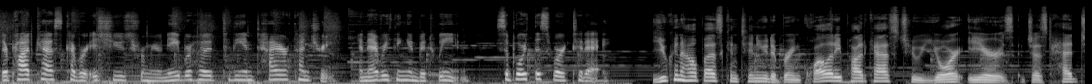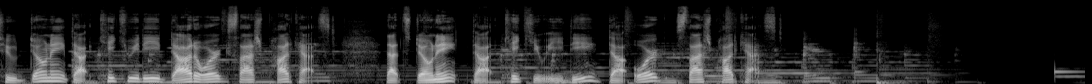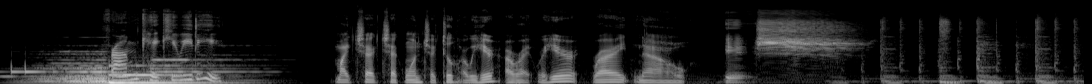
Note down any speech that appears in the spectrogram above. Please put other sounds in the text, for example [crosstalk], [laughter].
Their podcasts cover issues from your neighborhood to the entire country and everything in between. Support this work today. You can help us continue to bring quality podcasts to your ears. Just head to donate.kqed.org slash podcast. That's donate.kqed.org slash podcast. from KQED. Mic check, check one, check two. Are we here? All right, we're here right now. Ish.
